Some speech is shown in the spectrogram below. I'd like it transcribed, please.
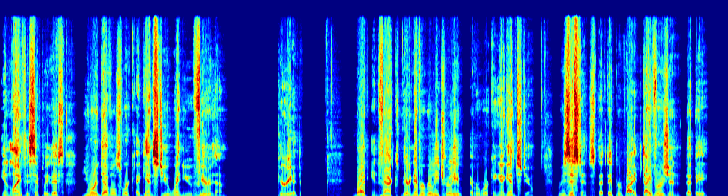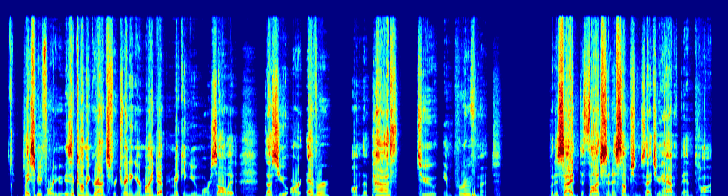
in life is simply this your devils work against you when you fear them. Period. But in fact, they're never really truly ever working against you. Resistance that they provide, diversion that they place before you is a common grounds for training your mind up and making you more solid. Thus, you are ever on the path to improvement. Put aside the thoughts and assumptions that you have been taught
